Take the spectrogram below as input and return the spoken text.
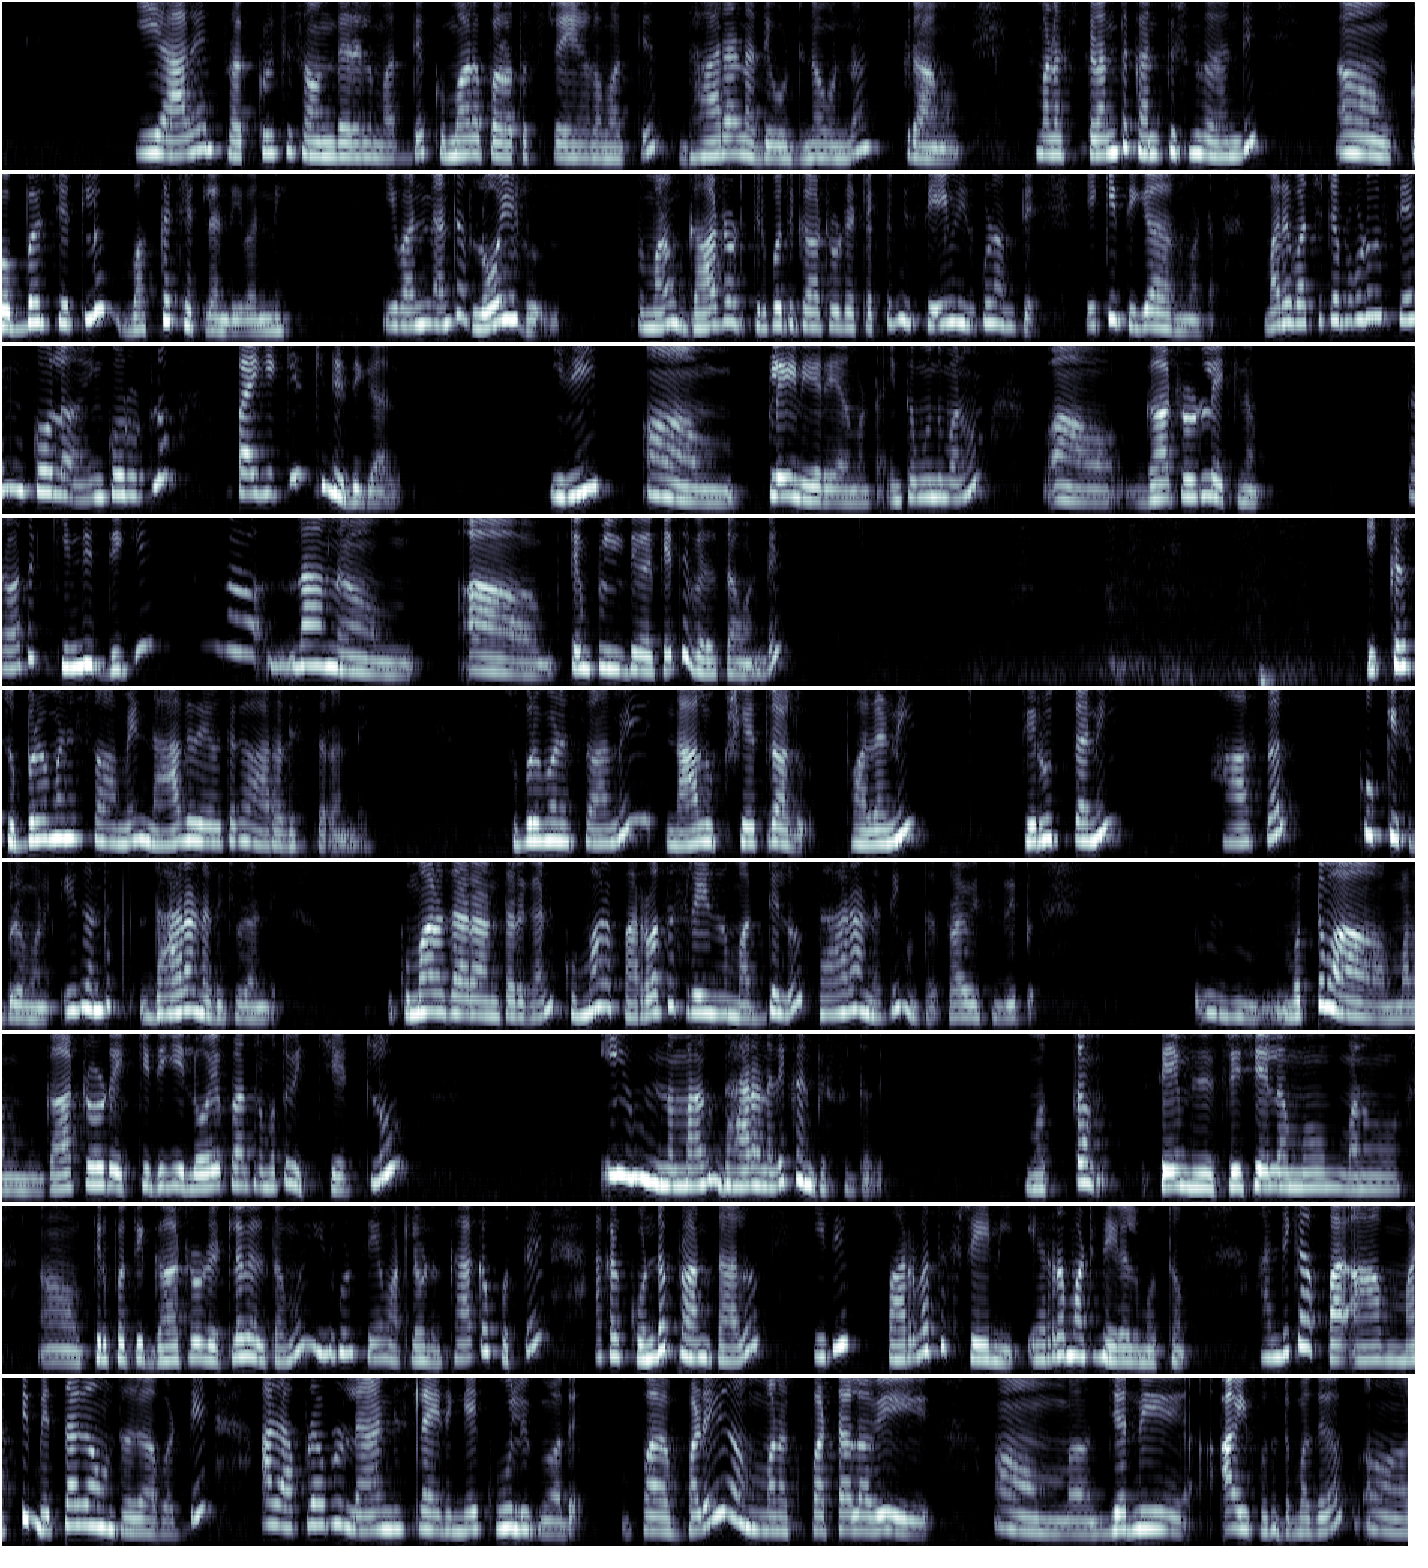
ఈ ఆలయం ప్రకృతి సౌందర్యాల మధ్య కుమార పర్వత శ్రేణుల మధ్య ధారా నది ఒడ్డున ఉన్న గ్రామం. మనకి ఇక్కడంతా కనిపిస్తుంది కదండి. కొబ్బరి చెట్లు వక్క చెట్లు అండి ఇవన్నీ. ఇవన్నీ అంటే లోయలు. ఇప్పుడు మనం ఘాట్ రోడ్ తిరుపతి ఘాట్ రోడ్ ఎట్లా మీ సేమ్ ఇది కూడా అంతే. ఎక్కి దిగాలన్నమాట. మరి వచ్చేటప్పుడు కూడా సేమ్ ఇంకో ఇంకో రూట్లో పైకి ఎక్కి కింద దిగాలి. ఇది ప్లెయిన్ ఏరియా అనమాట ఇంతకుముందు మనం ఘాట్ రోడ్లో ఎక్కినాం. తర్వాత కింది దిగి దాని ఆ టెంపుల్ దగ్గరికి అయితే వెళ్తామండి. ఇక్కడ సుబ్రహ్మణ్య స్వామి నాగదేవతగా ఆరాధిస్తారండి. సుబ్రహ్మణ్య స్వామి నాలుగు క్షేత్రాలు పళని తిరుత్తని హాసన్ కుక్కి సుబ్రహ్మణ్యం. ఇదంతా ధారా నది చూడండి. కుమారధార అంటారు కానీ కుమార పర్వత శ్రేణుల మధ్యలో ధార అనేది ఉంటుంది ప్రవేశిస్తుంది ఇప్పుడు మొత్తం మనం ఘాట్ రోడ్ ఎక్కి దిగి లోయ ప్రాంతం మొత్తం ఈ చెట్లు ఈ మనకు ధార అనేది కనిపిస్తుంటుంది. మొత్తం సేమ్ శ్రీశైలము మనం తిరుపతి ఘాట్ రోడ్ ఎట్లా వెళ్తాము ఇది కూడా సేమ్ అట్లా ఉంటుంది. కాకపోతే అక్కడ కొండ ప్రాంతాలు ఇది పర్వత శ్రేణి ఎర్రమట్టి నేలలు మొత్తం. అందుకే ఆ ప- ఆ మట్టి మెత్తగా ఉంటుంది కాబట్టి అది అప్పుడప్పుడు ల్యాండ్ స్లైడింగే కూలి అదే ప పడి మనకు పట్టాలు అవి జర్నీ ఆగిపోతుంటాయి. మధ్యలో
